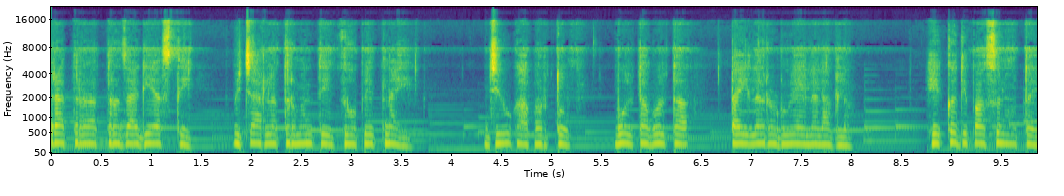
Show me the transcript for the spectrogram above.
रात्र रात्र जागी असते. विचारलं तर म्हणते झोप येत नाही. जीव घाबरतो. बोलता बोलता ताईला रडू यायला लागलं. हे कधीपासून होतंय?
